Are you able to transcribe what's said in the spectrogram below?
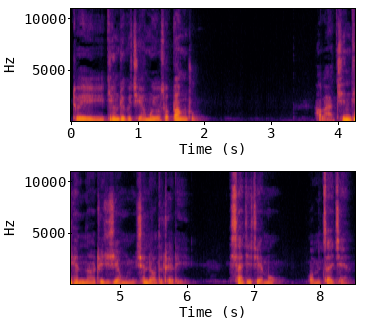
对听这个节目有所帮助。好吧，今天呢这期节目先聊到这里，下期节目我们再见。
